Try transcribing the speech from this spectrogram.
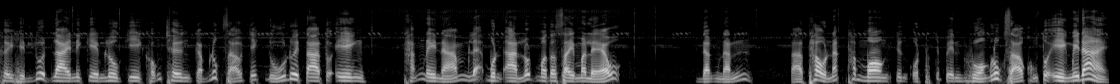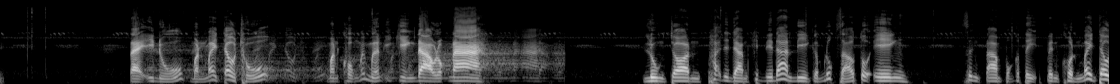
เคยเห็นลวดลายในเกมโลกีของเชิงกับลูกสาวเจ๊กดูด้วยตาตัวเอง ทั้งในน้ำและบนอานรถมอเตอร์ไซค์มาแล้ว ดังนั้นตาเท่านักทำมองจึงอดที่จะเป็นห่วงลูกสาวของตัวเองไม่ได้ แต่อีหนูมันไม่เจ้าชู้ มันคงไม่เหมือนอีกิ่งดาวหรอกนาลุงจรพยายามคิดในด้านดีกับลูกสาวตัวเอง ซึ่งตามปกติเป็นคนไม่เจ้า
